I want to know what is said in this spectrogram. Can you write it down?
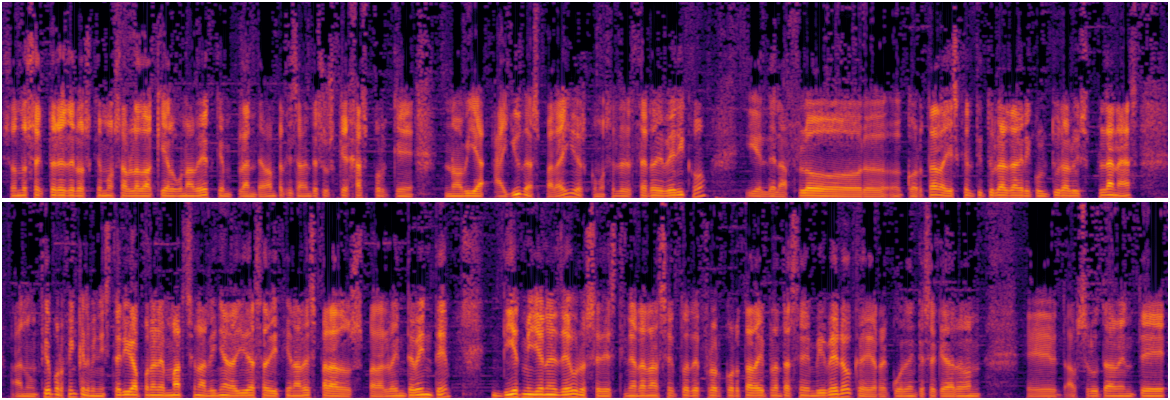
Son dos sectores de los que hemos hablado aquí alguna vez que planteaban precisamente sus quejas porque no había ayudas para ellos, como es el del cerdo ibérico y el de la flor eh, cortada. Y es que el titular de Agricultura, Luis Planas, anunció por fin que el Ministerio iba a poner en marcha una línea de ayudas adicionales para, dos, para el 2020. 10 millones de euros se destinarán al sector de flor cortada y plantas en vivero, que recuerden que se quedaron eh, absolutamente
